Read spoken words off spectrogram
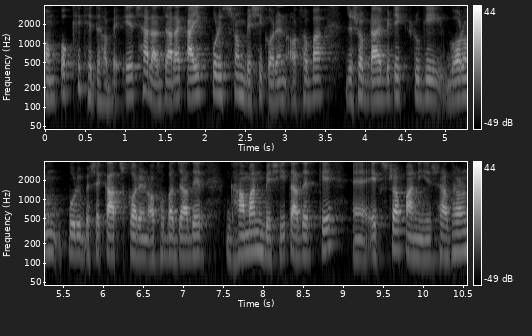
কমপক্ষে খেতে হবে। এছাড়া যারা কায়িক পরিশ্রম বেশি করেন অথবা যেসব ডায়াবেটিক রুগী গরম পরিবেশে কাজ করেন অথবা যাদের ঘামান বেশি, তাদেরকে এক্সট্রা পানি, সাধারণ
